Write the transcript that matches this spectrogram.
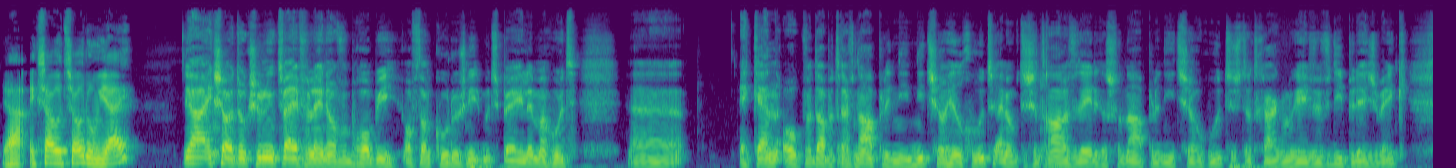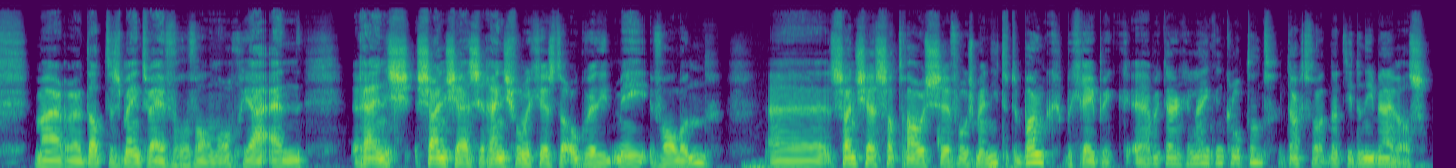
Ja. ik zou het zo doen. Jij? ja ik zou het ook zo niet twijfelen alleen over Brobby. Of dan Kudus niet moet spelen. Maar goed, ik ken ook wat dat betreft Napoli niet, niet zo heel goed. En ook de centrale verdedigers van Napoli niet zo goed. Dus dat ga ik nog even verdiepen deze week. Maar eh, dat is mijn twijfelgeval nog. Ja, en Rens Sanchez. Rens vond ik gisteren ook weer niet meevallen. Eh Sanchez zat trouwens eh, volgens mij niet op de bank, begreep ik. Heb ik daar gelijk in? Klopt dat? Ik dacht dat hij er niet bij was.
